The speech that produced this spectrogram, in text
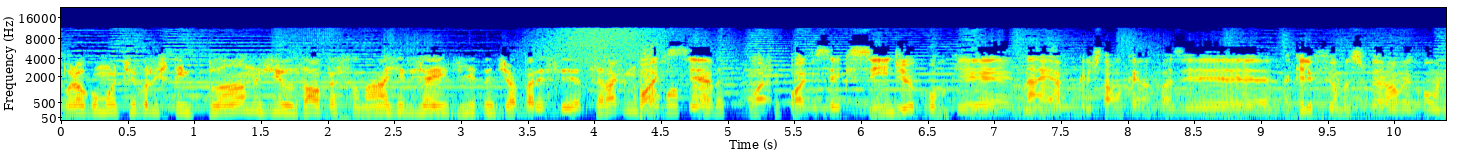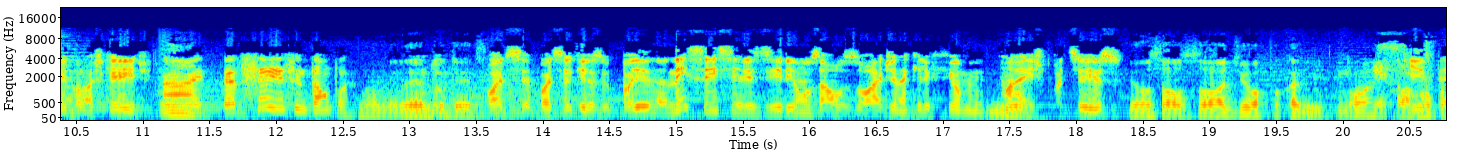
por algum motivo eles têm planos de usar o personagem, eles já evitam de aparecer. Será que não foi Pode alguma ser, parada pode, pode ser que sim, Dico, porque na época eles estavam querendo fazer aquele filme do Super-Homem com o Nicolas Cage. Ah, deve ser isso então, pô. Não me lembro dele. Pode ser, pode ser que isso. Eu nem sei se eles iriam usar o Zod naquele filme, mas pode ser isso. Eu usar o Zod e o Apocalipse. Nossa, Tem aquela Que roupa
